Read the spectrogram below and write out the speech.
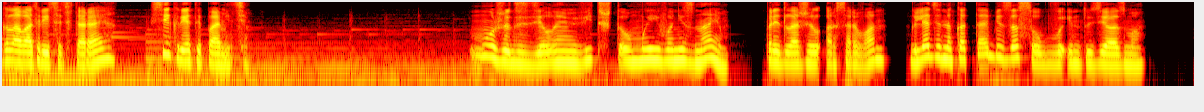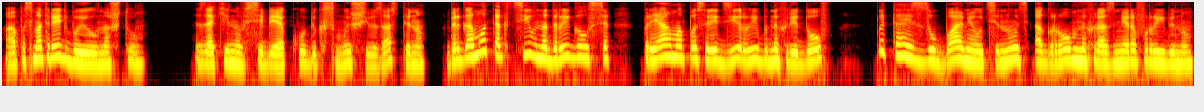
Глава 32. Секреты памяти. «Может, сделаем вид, что мы его не знаем?» — предложил Арсарван, глядя на кота без особого энтузиазма. А посмотреть было на что. Закинув себе кубик с мышью за спину, Бергамот активно дрыгался прямо посреди рыбных рядов, пытаясь зубами утянуть огромных размеров рыбину.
